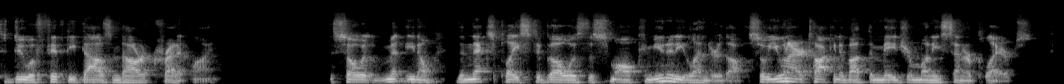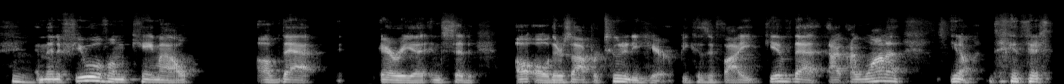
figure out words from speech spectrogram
to do a $50,000 credit line so it, you know the next place to go is the small community lender though so you and i are talking about the major money center players hmm. and then a few of them came out of that area and said oh there's opportunity here. Because if i give that i, I want to you know there's,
